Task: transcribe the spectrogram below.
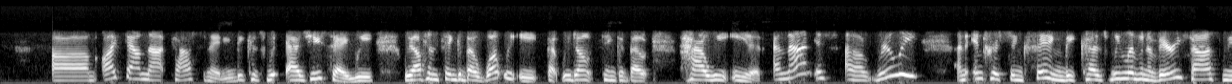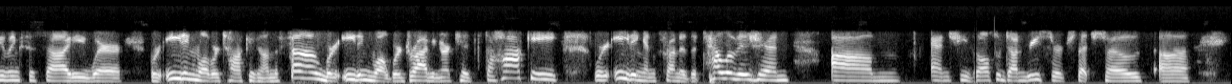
Um, I found that fascinating because, we, as you say, we, we often think about what we eat, but we don't think about how we eat it. And that is uh, really an interesting thing because we live in a very fast moving society where we're eating while we're talking on the phone, we're eating while we're driving our kids to hockey, we're eating in front of the television. Um, and she's also done research that shows uh,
